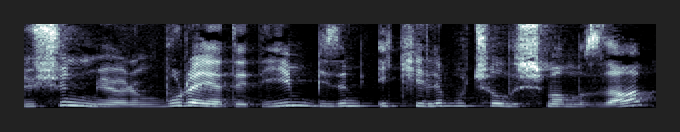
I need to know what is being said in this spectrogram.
düşünmüyorum. Buraya dediğim bizim ikili bu çalışmamıza.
